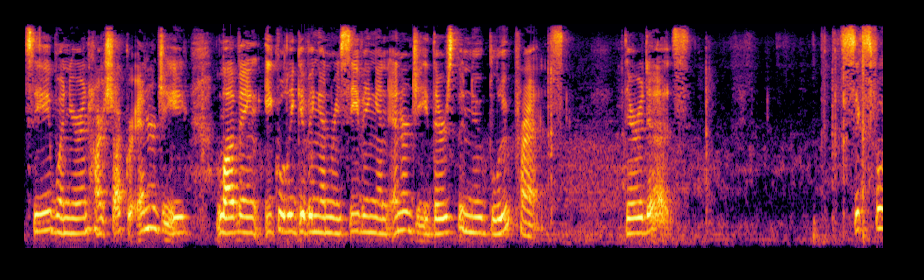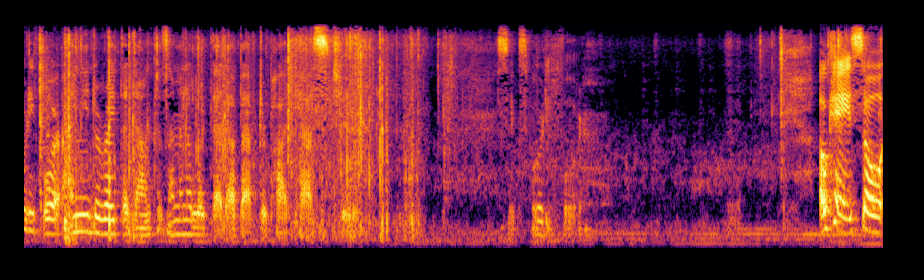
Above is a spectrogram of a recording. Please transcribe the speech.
See, when you're in heart chakra energy, loving, equally giving and receiving in energy, there's the new blueprints. There it is. 644. I need to write that down because I'm going to look that up after podcast too. 644. Okay, so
